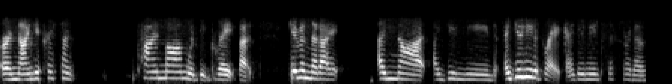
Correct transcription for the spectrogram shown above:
or a 90% time mom would be great, but given that I I'm not, I do need I do need a break. I do need to sort of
